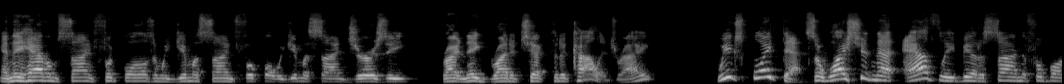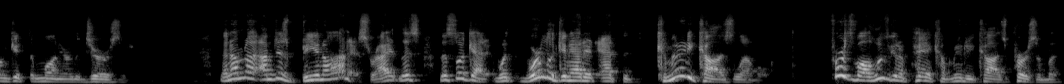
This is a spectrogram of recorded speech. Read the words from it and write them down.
And they have them sign footballs, and we give them a signed football, we give them a signed jersey, right? And they write a check to the college, right? We exploit that. So why shouldn't that athlete be able to sign the football and get the money or the jersey? And I'm not, I'm just being honest, right? Let's let's look at it. We're looking at it at the community college level. First of all, who's going to pay a community college person? But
